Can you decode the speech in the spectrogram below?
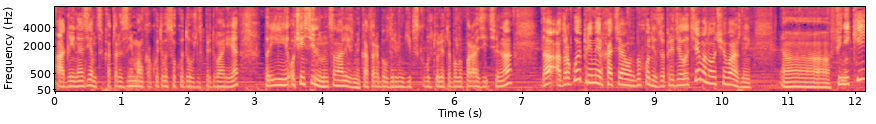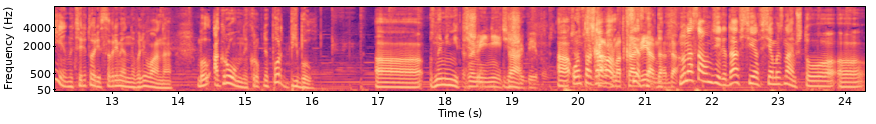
а для иноземца, который занимал какую-то высокую должность при дворе. При очень сильном национализме, который был в древнеегипетской культуре, это было поразительно. Да? А другой пример, хотя он выходит за пределы темы, но очень важный. Э, Финикии, на территории современного Ливана, был огромный крупный порт Библ а, знаменитейший. Знаменитейший да. Библ. А, он торговал... Откровенно, все, да. Ну, на самом деле, да, все, все мы знаем, что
